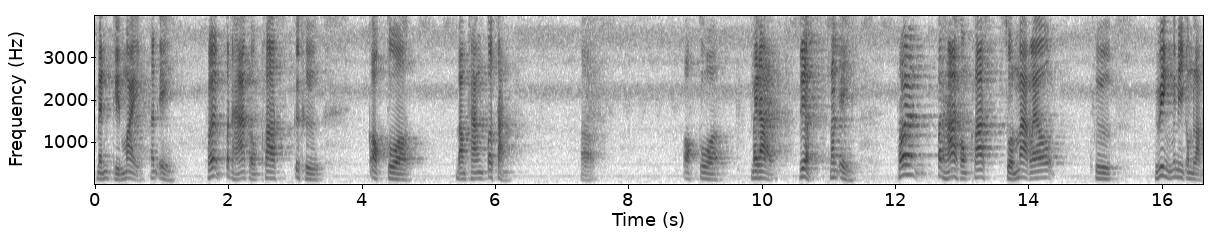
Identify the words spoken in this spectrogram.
เหม็นกลิ่นไหม้นั่นเอง เพราะปัญหาของคลาสก็คือออกตัวบางครั้งก็สั่นออกตัวไม่ได้เรียบนั่นเอง เพราะปัญหาของคลาสส่วนมากแล้ว คือวิ่งไม่มีกำลัง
